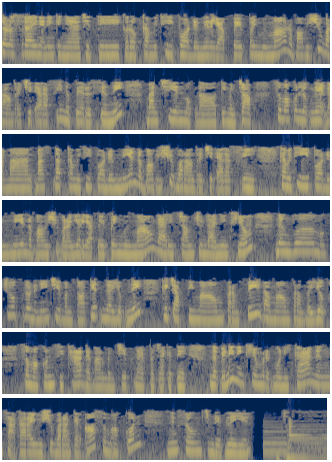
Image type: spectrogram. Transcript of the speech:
លោកលោកស្រីអ្នកនាងកញ្ញាជាទីគោរពកម្មវិធីព័ត៌មានរយៈពេលពេញមួយម៉ោងរបស់វិទ្យុបារាំងត្រជាតិ RFI នៅពេលរសៀលនេះបានឈានមកដល់ទីបញ្ចប់សូមអរគុណលោកអ្នកដែលបានបើកស្ដាប់កម្មវិធីព័ត៌មានរបស់វិទ្យុបារាំងត្រជាតិ RFI កម្មវិធីព័ត៌មានរបស់វិទ្យុបារាំងរយៈពេលពេញមួយម៉ោងដែលរៀបចំជូនដល់នាងខ្ញុំនឹងវិលមកជួបលោកនាងជាបន្តទៀតនៅយប់នេះគឺចាប់ពីម៉ោង7ដល់ម៉ោង8យប់សូមអរគុណស៊ីថាដែលបានបញ្ជាផ្នែកបច្ចេកទេសនៅពេលនេះនាងខ្ញុំរិទ្ធមូនីកានិងសហការីវិទ្យុបារាំងទាំងអស់សូមអរគុណនិងសូមជម្រាបលា thank you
